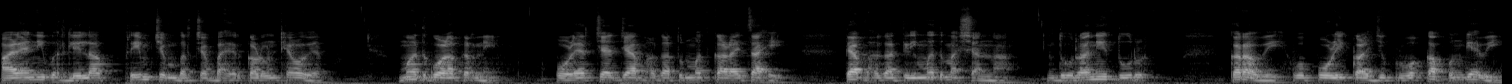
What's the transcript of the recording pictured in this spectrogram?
आळ्यांनी भरलेला फ्रेम चेंबरच्या बाहेर काढून ठेवाव्यात. मध गोळा करणे. पोळ्याच्या ज्या भागातून मध काढायचं आहे त्या भागातील मधमाशांना धुराने दूर करावे व पोळी काळजीपूर्वक कापून घ्यावी.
